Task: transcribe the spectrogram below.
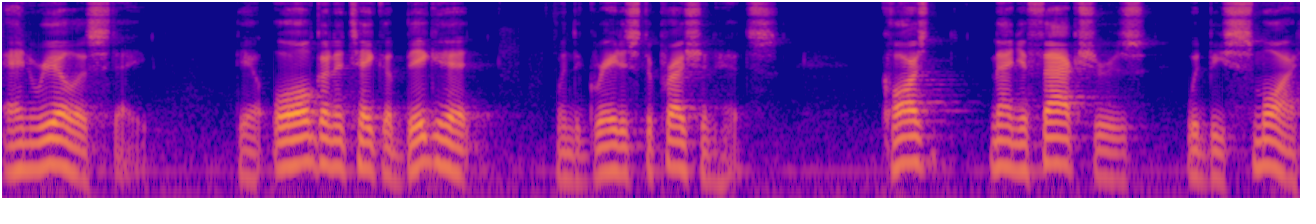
and real estate. They're all going to take a big hit when the greatest depression hits. Car manufacturers would be smart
